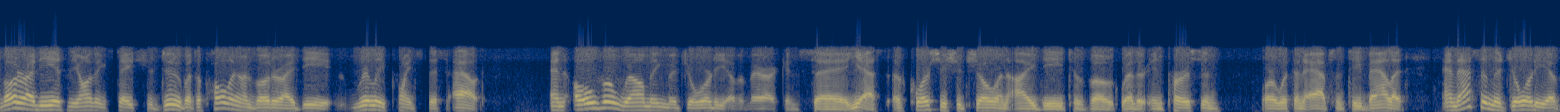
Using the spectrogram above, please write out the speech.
voter ID isn't the only thing states should do, but the polling on voter ID really points this out. An overwhelming majority of Americans say, yes, of course you should show an ID to vote, whether in person or with an absentee ballot. And that's the majority of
